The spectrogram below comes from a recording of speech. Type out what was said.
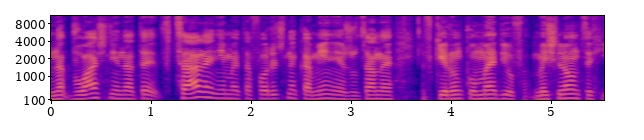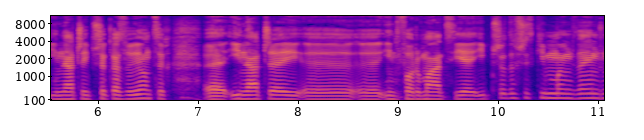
na, właśnie na te wcale nie metaforyczne kamienie rzucane w kierunku mediów myślących inaczej, przekazujących e, inaczej informacje i przede wszystkim moim zdaniem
